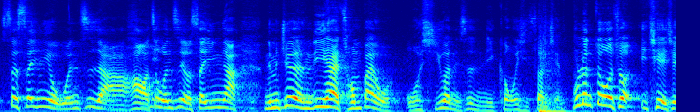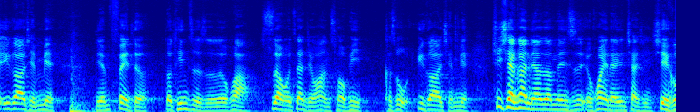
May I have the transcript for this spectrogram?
这声音有文字啊哈，这文字有声音啊，你们觉得很厉害，崇拜我，我希望你是你跟我一起赚钱，不论对或错，一切一切预告在前面，连废的都听哲哲的话。虽然我这样讲话很臭屁，可是我预告在前面。去想看你要怎么分析，也欢迎来电洽询，谢谢各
